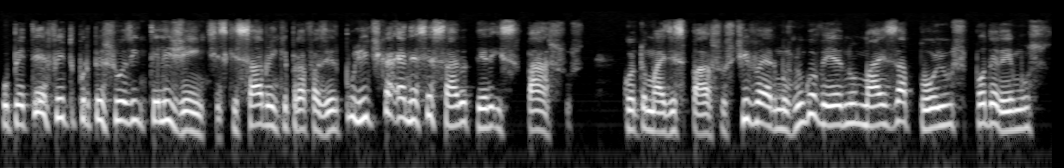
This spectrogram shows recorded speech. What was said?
o PT é feito por pessoas inteligentes que sabem que para fazer política é necessário ter espaços. Quanto mais espaços tivermos no governo, mais apoios poderemos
